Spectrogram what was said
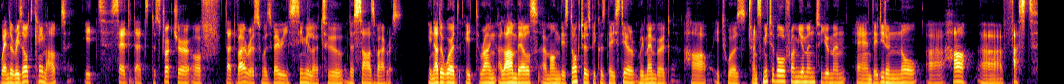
when the result came out, it said that the structure of that virus was very similar to the SARS virus. In other words, it rang alarm bells among these doctors because they still remembered how it was transmittable from human to human, and they didn't know uh, how uh, fast,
